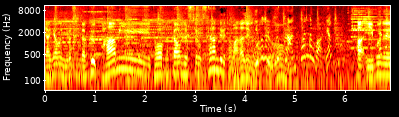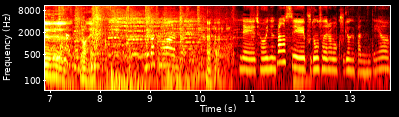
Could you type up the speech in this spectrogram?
야경은 이렇습니다. 그 밤이 더 가까워질수록 사람들이 더 많아지는 것 이분은 같아요. 물풀 안 떠있는 거 아니야? 아 이분은 그러네. 내가 좋아하는 자세. 네, 저희는 프랑스의 부동산을 한번 구경해 봤는데요.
